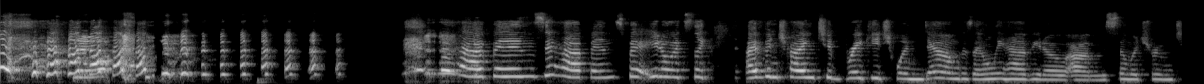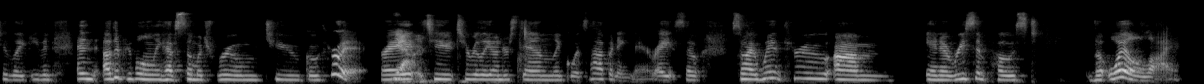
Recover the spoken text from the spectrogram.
it happens it happens but you know it's like i've been trying to break each one down because i only have you know um so much room to like even and other people only have so much room to go through it right? Yeah. to to really understand like what's happening there right? So so i went through um in a recent post the oil lie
